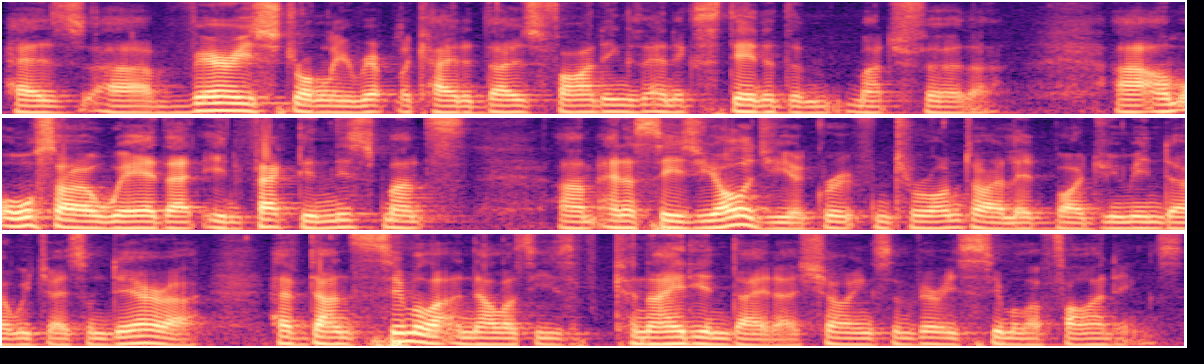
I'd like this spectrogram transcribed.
has uh, very strongly replicated those findings and extended them much further. Uh, I'm also aware that, in fact, in this month's um, anesthesiology, a group from Toronto led by Duminda Wijeysundera, have done similar analyses of Canadian data showing some very similar findings.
